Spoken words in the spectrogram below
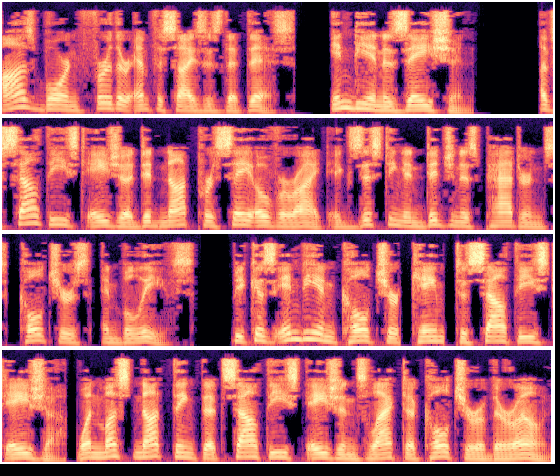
Osborne further emphasizes that this «Indianization» of Southeast Asia did not per se overwrite existing indigenous patterns, cultures, and beliefs. Because Indian culture came to Southeast Asia, one must not think that Southeast Asians lacked a culture of their own.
